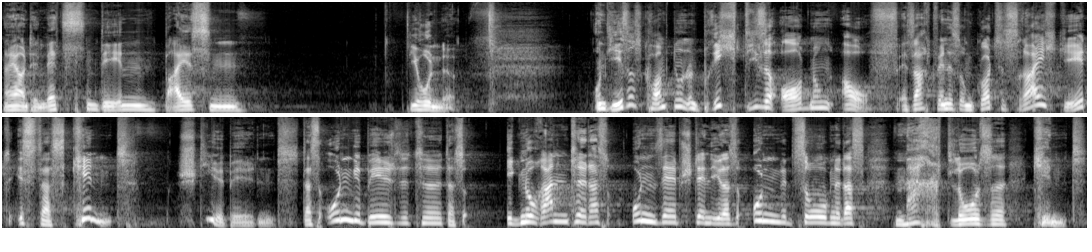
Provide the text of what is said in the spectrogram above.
Naja, und den letzten, den beißen die Hunde. Und Jesus kommt nun und bricht diese Ordnung auf. Er sagt, wenn es um Gottes Reich geht, ist das Kind stilbildend. Das Ungebildete, das Ignorante, das Unselbstständige, das Ungezogene, das machtlose Kind.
